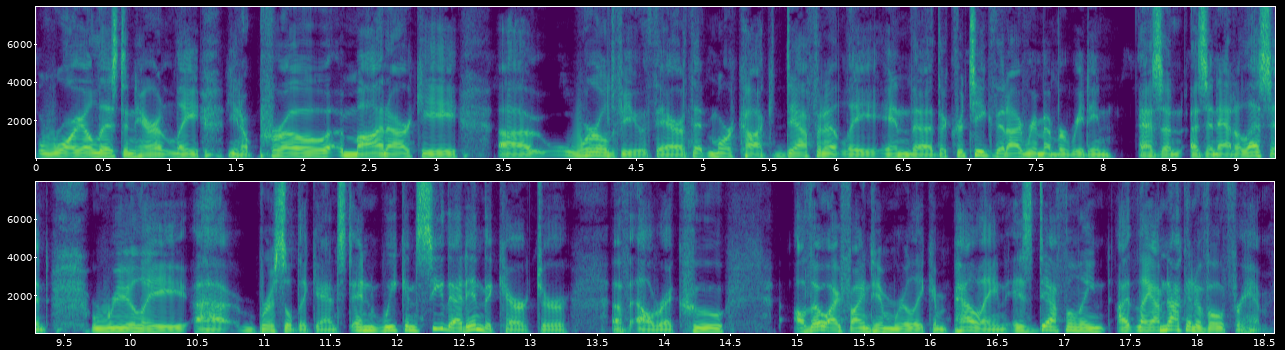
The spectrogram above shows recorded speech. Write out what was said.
royalist, inherently you know pro monarchy uh, worldview there that Moorcock definitely in the the critique that I remember reading as an as an adolescent really uh, bristled against, and we can see that in the character of Elric, who although I find him really compelling, is definitely like I'm not going to vote for him.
